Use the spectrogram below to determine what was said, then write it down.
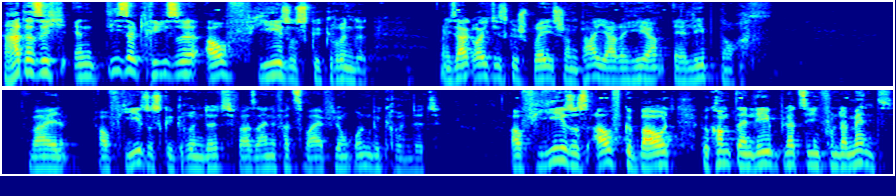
hat er sich in dieser Krise auf Jesus gegründet. Und ich sage euch, dieses Gespräch ist schon ein paar Jahre her, er lebt noch. Weil auf Jesus gegründet war seine Verzweiflung unbegründet. Auf Jesus aufgebaut bekommt dein Leben plötzlich ein Fundament.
